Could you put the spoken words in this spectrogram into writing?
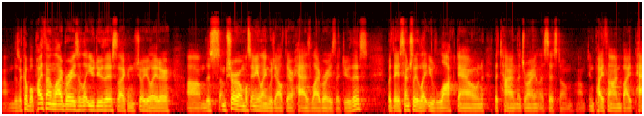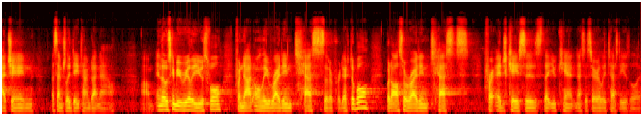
Um, there's a couple Python libraries that let you do this that I can show you later. Um, I'm sure almost any language out there has libraries that do this, but they essentially let you lock down the time that's running on the system um, in Python by patching essentially datetime.now. Um, and those can be really useful for not only writing tests that are predictable, but also writing tests for edge cases that you can't necessarily test easily.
